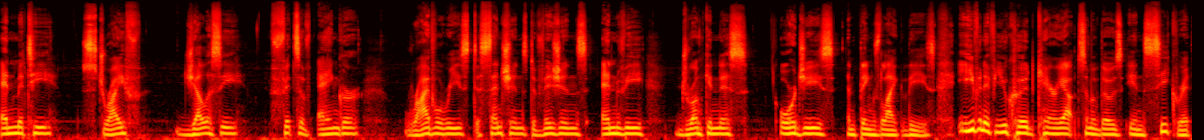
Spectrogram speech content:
enmity, strife, jealousy, fits of anger, rivalries, dissensions, divisions, envy, drunkenness orgies, and things like these. Even if you could carry out some of those in secret,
